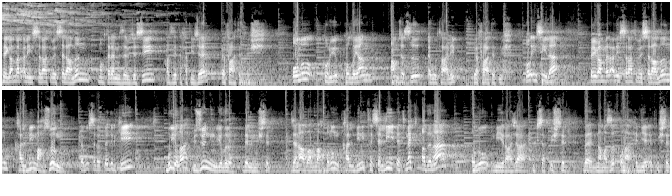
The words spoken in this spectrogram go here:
Peygamber aleyhissalatü vesselamın muhterem zevcesi Hazreti Hatice vefat etmiş. Onu koruyup kollayan amcası Ebu Talip vefat etmiş. Dolayısıyla Peygamber aleyhissalatü vesselamın kalbi mahzun ve bu sebepledir ki bu yıla hüzün yılı denilmiştir. Cenab-ı Allah onun kalbini teselli etmek adına onu miraca yükseltmiştir ve namazı ona hediye etmiştir.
